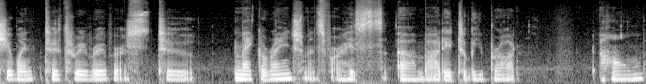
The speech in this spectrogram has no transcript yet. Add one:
She went to Three Rivers to make arrangements for his uh, body to be brought home.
